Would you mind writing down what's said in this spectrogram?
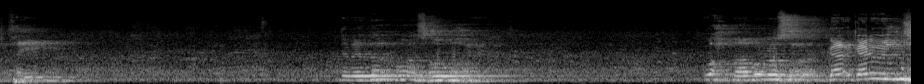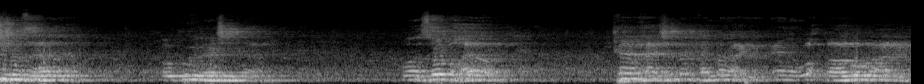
qabtay dabeedna waa soo baxay wax baabuur la socda gaari weyn dushiiba saarada oo kuwii raashinka ah waa soo baxayoo kaan raashin markaa maracay eena wax baabuur macarin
